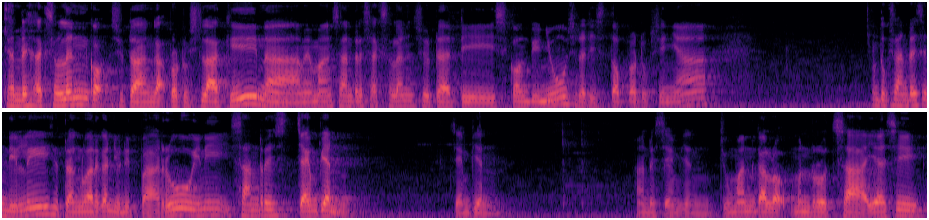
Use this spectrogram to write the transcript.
Sunrise Excellent kok sudah nggak produksi lagi? Nah, memang Sunrise Excellent sudah discontinue, sudah di stop produksinya. Untuk Sunrise sendiri sudah mengeluarkan unit baru, ini Sunrise Champion. Champion Andes Champion. Cuman kalau menurut saya sih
